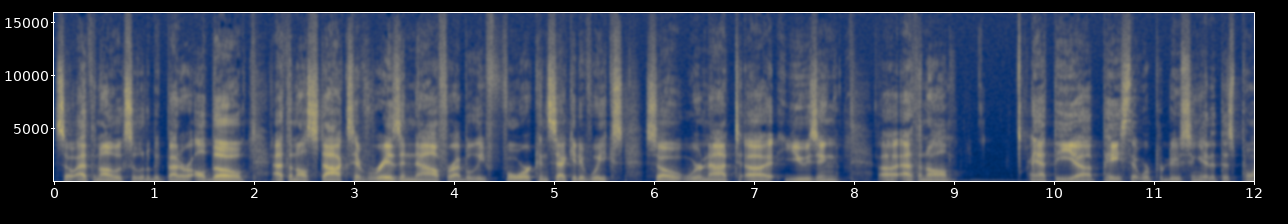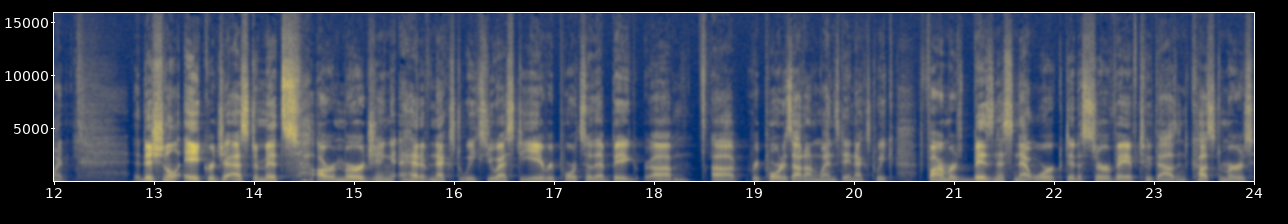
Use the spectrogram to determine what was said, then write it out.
So ethanol looks a little bit better, although ethanol stocks have risen now for, I believe, four consecutive weeks. So we're not uh, using uh, ethanol at the uh, pace that we're producing it at this point. Additional acreage estimates are emerging ahead of next week's USDA report. So that big um, uh, report is out on Wednesday next week. Farmers Business Network did a survey of 2,000 customers.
